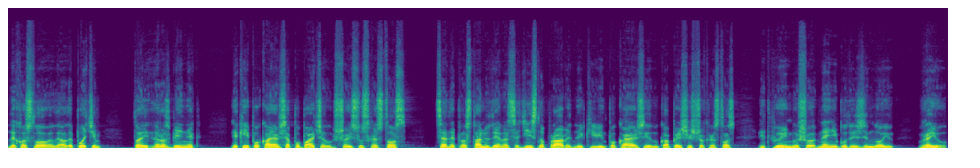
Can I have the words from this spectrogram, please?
лихословили, але потім той розбійник, який покаявся, побачив, що Ісус Христос це не проста людина, це дійсно праведник, і Він покаявся, і Лука пише, що Христос відповів йому, що нині будеш зі мною в раю.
